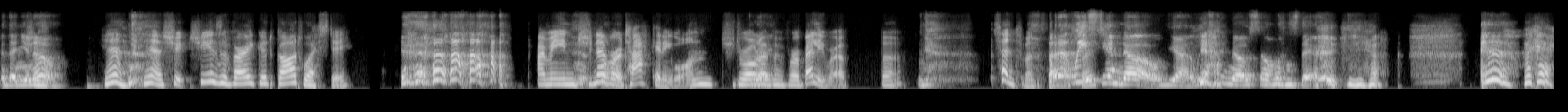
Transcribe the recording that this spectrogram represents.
And then you She's- know. Yeah, yeah. She she is a very good guard, Westy. I mean, she'd never attack anyone. She'd roll Right. over for a belly rub, but sentiments. but there, at so- least you know. Yeah, at least Yeah. you know someone's there. yeah. okay.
